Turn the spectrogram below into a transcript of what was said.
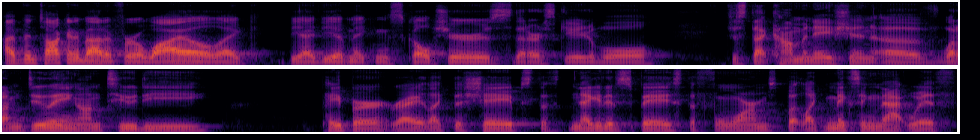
I've been talking about it for a while, like the idea of making sculptures that are skatable, just that combination of what I'm doing on 2D paper, right? Like the shapes, the negative space, the forms, but like mixing that with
